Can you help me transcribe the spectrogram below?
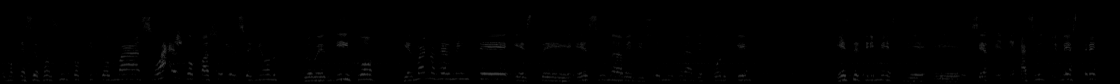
como que se esforzó un poquito más o algo pasó y el Señor lo bendijo. Y hermanos, realmente este, es una bendición muy grande porque este trimestre eh, eh, ha sido un trimestre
